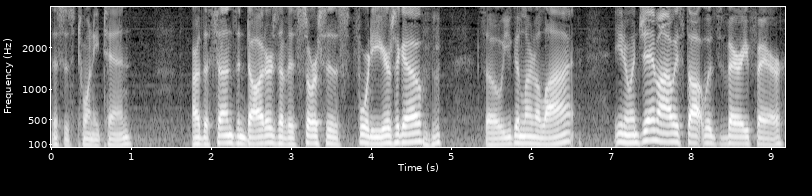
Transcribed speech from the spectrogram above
this is 2010, are the sons and daughters of his sources 40 years ago." Mm-hmm so you can learn a lot. You know, and Jim I always thought was very fair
